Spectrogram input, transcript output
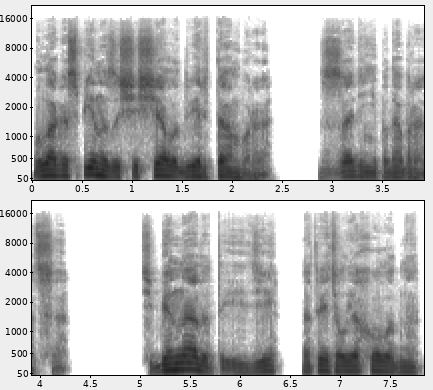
Благо спина защищала дверь тамбура. Сзади не подобраться. «Тебе надо, ты иди», — ответил я холодно.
